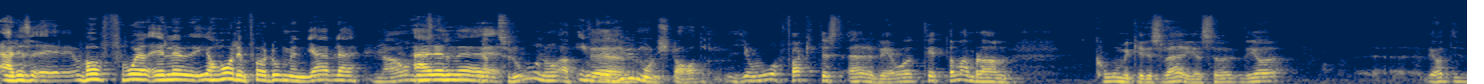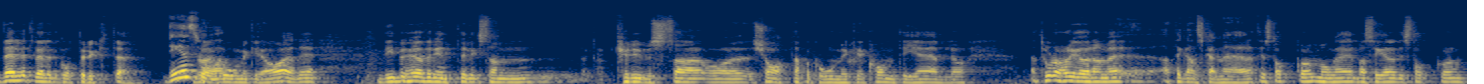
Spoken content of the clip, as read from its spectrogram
Är det, eh, vad får jag, eller jag har den fördomen, Gävle Nå, är en... eh, jag tror nog att... Inte eh, humorns stad. Jo, faktiskt är det det. Och tittar man bland komiker i Sverige så vi har, eh, vi har ett väldigt, väldigt gott rykte. Det är så? Bland komiker, ja. Det, vi behöver inte liksom krusa och tjata på komiker. Kom till Gävle. Och jag tror det har att göra med eh, att det är ganska nära till Stockholm. Många är baserade i Stockholm.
